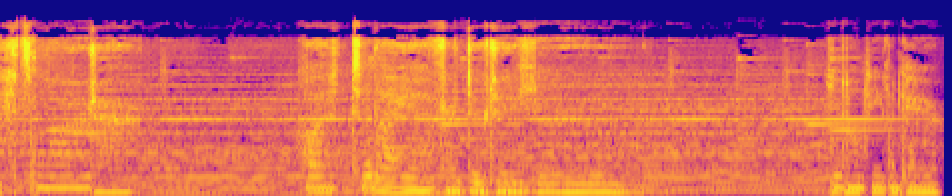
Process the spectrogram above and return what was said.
It's murder. What did I ever do to you? You don't even care,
